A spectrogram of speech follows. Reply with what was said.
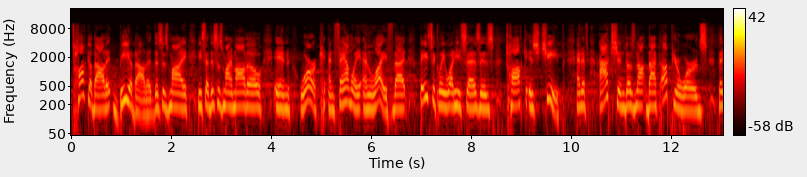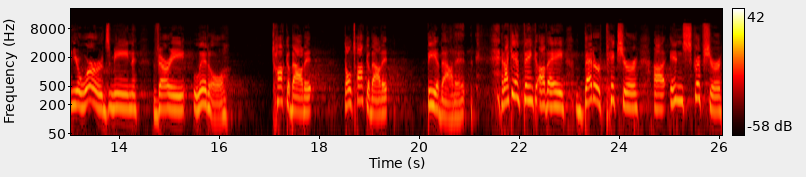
talk about it, be about it. This is my, he said, this is my motto in work and family and life. That basically what he says is talk is cheap. And if action does not back up your words, then your words mean very little. Talk about it. Don't talk about it. Be about it. And I can't think of a better picture uh, in Scripture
